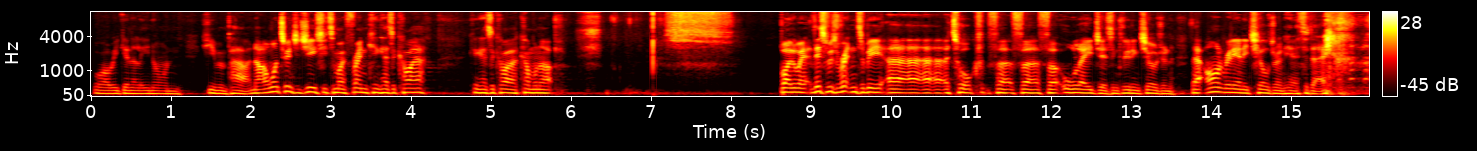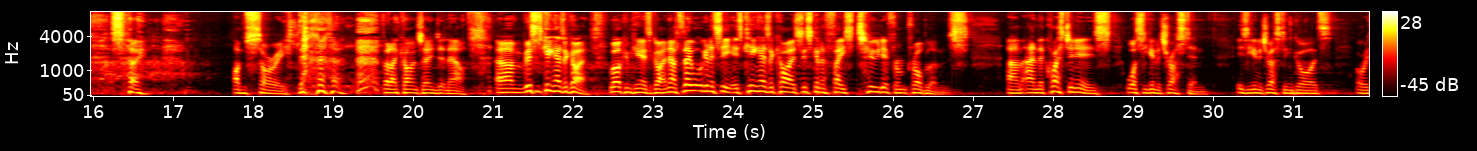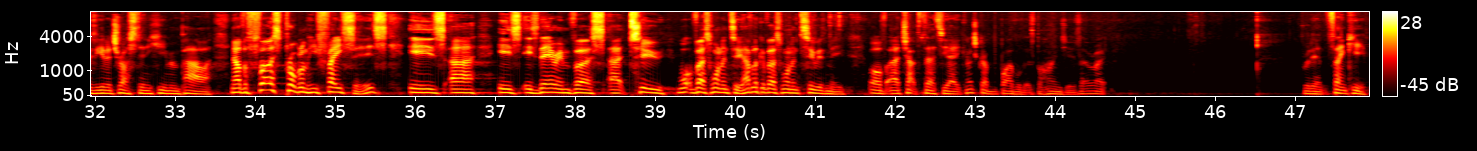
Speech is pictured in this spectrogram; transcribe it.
Or are we going to lean on human power. Now, I want to introduce you to my friend King Hezekiah. King Hezekiah, come on up. By the way, this was written to be a, a, a talk for, for, for all ages, including children. There aren't really any children here today. so I'm sorry, but I can't change it now. Um, this is King Hezekiah. Welcome, King Hezekiah. Now, today what we're going to see is King Hezekiah is just going to face two different problems. Um, and the question is, what's he going to trust in? Is he going to trust in God or is he going to trust in human power? Now, the first problem he faces is, uh, is, is there in verse uh, 2, what, verse 1 and 2. Have a look at verse 1 and 2 with me of uh, chapter 38. Can I just grab the Bible that's behind you? Is that right? Brilliant. Thank you.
